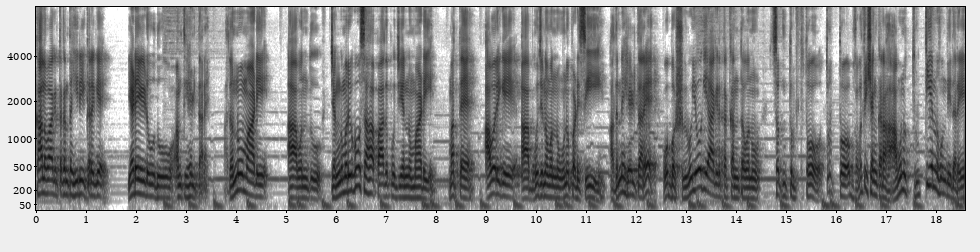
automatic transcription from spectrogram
ಕಾಲವಾಗಿರ್ತಕ್ಕಂಥ ಹಿರೀಕರಿಗೆ ಎಡೆ ಇಡುವುದು ಅಂತ ಹೇಳ್ತಾರೆ. ಅದನ್ನೂ ಮಾಡಿ ಆ ಒಂದು ಜಂಗಮರಿಗೂ ಸಹ ಪಾದಪೂಜೆಯನ್ನು ಮಾಡಿ ಮತ್ತು ಅವರಿಗೆ ಆ ಭೋಜನವನ್ನು ಉಣಪಡಿಸಿ ಅದನ್ನೇ ಹೇಳ್ತಾರೆ, ಒಬ್ಬ ಶಿವಯೋಗಿ ಆಗಿರ್ತಕ್ಕಂಥವನು ಸಂತೃಪ್ತೋ, ತೃಪ್ತೋ ಭವತಿ ಶಂಕರ, ಅವನು ತೃಪ್ತಿಯನ್ನು ಹೊಂದಿದರೆ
